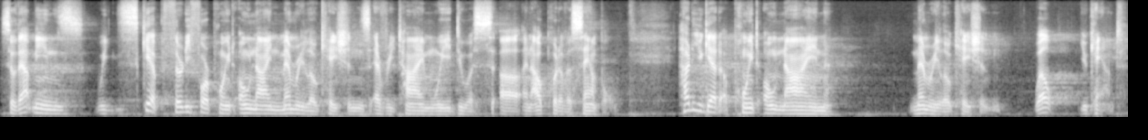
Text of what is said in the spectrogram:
So that means we skip 34.09 memory locations every time we do a, uh, an output of a sample. How do you get a 0.09 memory location? Well, you can't.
